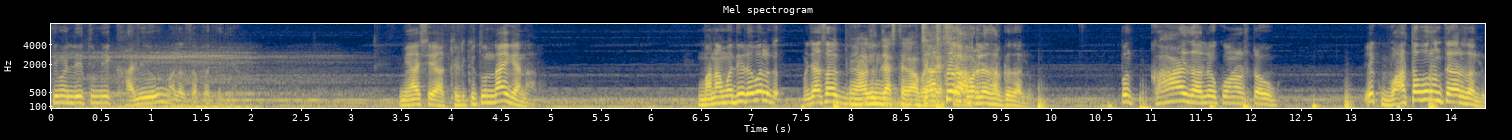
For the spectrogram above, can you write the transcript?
ती म्हणली तुम्ही खाली येऊन मला चपाती द्या. मी असे या खिडकीतून नाही घेणार. मनामध्ये डबल म्हणजे असं अजून जास्त जास्त. घाबरल्यासारखं झालं. पण काय झालं कोणास ठाऊक? एक वातावरण तयार झालं.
